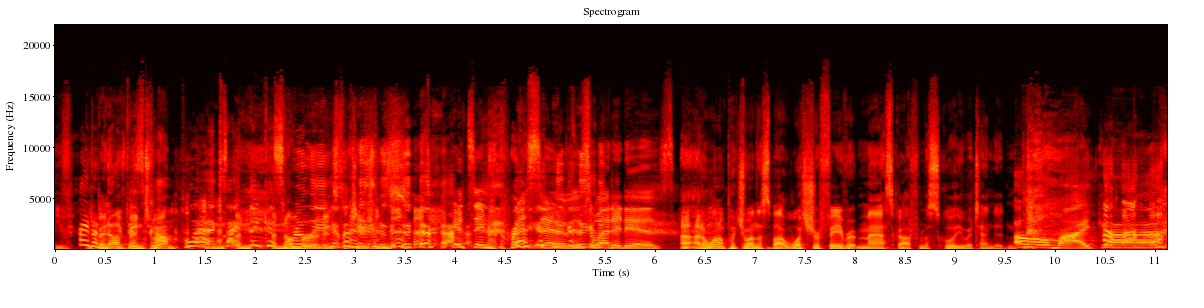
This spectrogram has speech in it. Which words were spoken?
You've, I don't been, know if it's complex. A, a, I think it's a number really, of institutions. it's impressive, is what it is. Uh, I don't want to put you on the spot. What's your favorite mascot from a school you attended? Oh my god!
